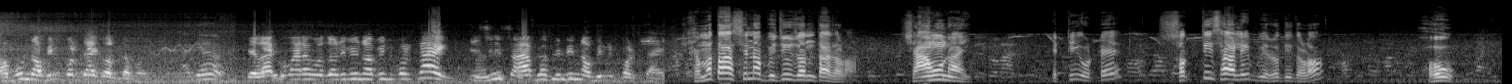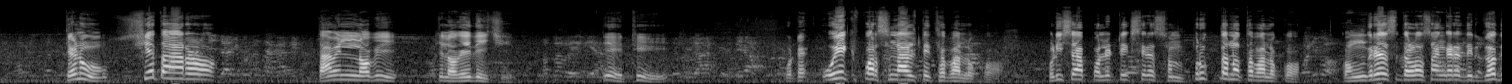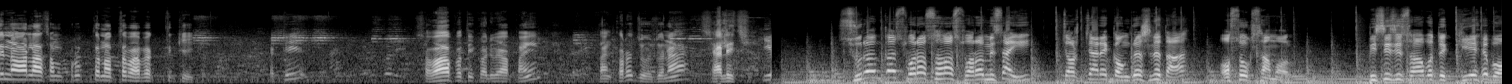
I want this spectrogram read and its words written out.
ସବୁ ନବୀନ ପଟ୍ଟନାୟକ କରିଦେବ ତେଲାକୁମାର ବଦଳି ବି ନବୀନ ପଟ୍ଟନାୟକ କିଛି ସଭାପତି ବି ନବୀନ ପଟ୍ଟନାୟକ କ୍ଷମତାସୀନ ବିଜୁ ଜନତା ଦଳ ଚାହୁଁନାହିଁ ଏଠି ଗୋଟେ ଶକ୍ତିଶାଳୀ ବିରୋଧୀ ଦଳ ହଉ ତେଣୁ ସିଏ ତାର ତାମିଲ ନବୀ କି ଲଗେଇ ଦେଇଛି ଯେ ଏଠି ଗୋଟେ ୱିକ୍ ପର୍ସନାଲିଟି ଥିବା ଲୋକ ଓଡ଼ିଶା ପଲିଟିକ୍ସରେ ସମ୍ପୃକ୍ତ ନଥିବା ଲୋକ কংগ্রেস দল সাংরে দীর্ঘদিন হল সম্পৃক্ত নথিবা ব্যক্তিকে এটি সভাপতি করা তাঁর যোজনা চালছে সুরঙ্গ স্বর সহ স্বর মিশাই চর্চার কংগ্রেস নেতা অশোক সামল পিসিসি সভাপতি কি হব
